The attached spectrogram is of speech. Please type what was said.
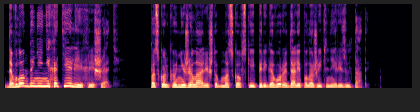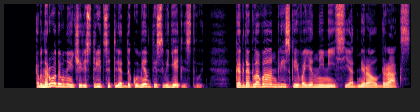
Да в Лондоне не хотели их решать, поскольку не желали, чтобы московские переговоры дали положительные результаты. Обнародованные через 30 лет документы свидетельствуют, когда глава английской военной миссии, адмирал Дракс,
